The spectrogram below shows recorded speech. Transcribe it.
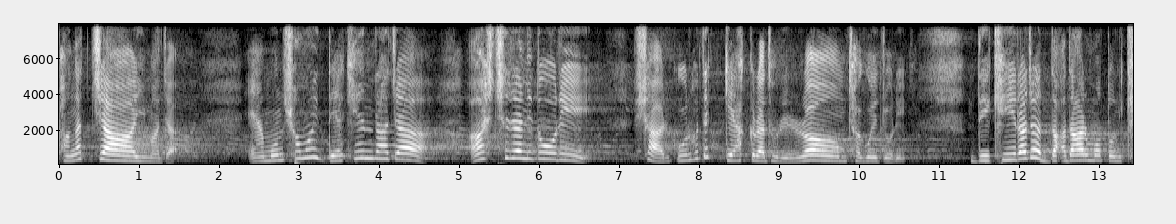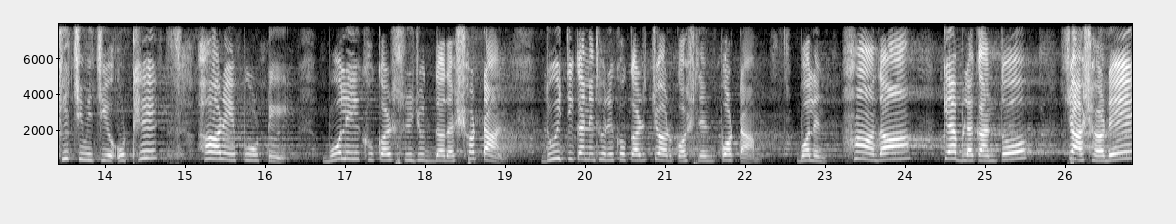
ভাঙা চাই মাজা। এমন সময় দেখেন রাজা। আসছে রানী দৌড়ে। সারকুর হতে ক্যাকড়া ধরে, রাম ছাগলে চড়ে। দেখে রাজা দাদার মতন খিচিমিচিয়ে ওঠে হারে পোটে। বলে খোকার শ্রীযুত দাদা শটান, দুই কানে ধরে খোকার চর কষলেন পটাম। বলেন, হাঁ দা ক্যাবলা কান্ত চাষারে,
